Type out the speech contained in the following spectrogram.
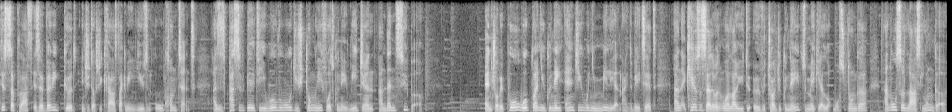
This subclass is a very good introductory class that can be used in all content, as its passive ability will reward you strongly for its grenade regen and then super. Entropic Pool will grant you grenade energy when you melee and activate it, and Chaos Accelerant will allow you to overcharge your grenade to make it a lot more stronger and also last longer,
